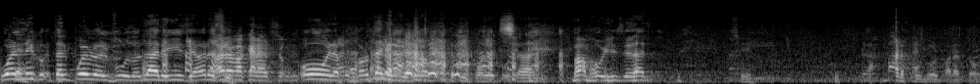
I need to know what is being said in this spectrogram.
cuán lejos está el pueblo del fútbol. Dale, Guille, ahora sí. Ahora va a cara al sol. Oh, la cortale el micrófono, hijo de puta, dale. Vamos, Guille, dale. Plasmar fútbol para todos.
